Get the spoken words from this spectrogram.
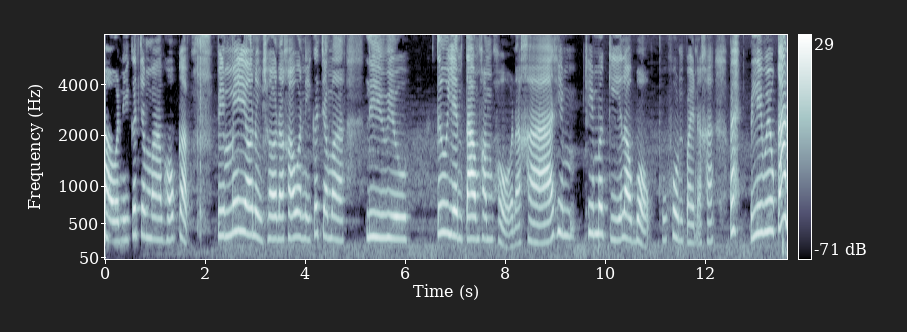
่ะ วันนี้ก็จะมาพบกับปิมมี่ยอหนึ่งชอนะคะ วันนี้ก็จะมารีวิวตู้เย็นตามคำขอนะคะ ที่ที่เมื่อกี้เราบอกทุกคนไปนะคะ ไปไปรีวิวกัน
